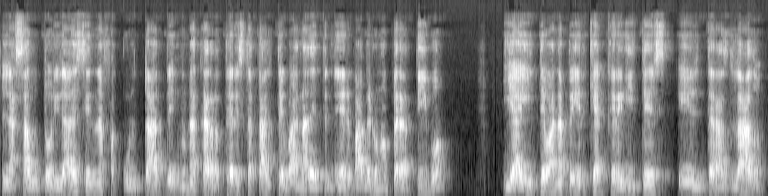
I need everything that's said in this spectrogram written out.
las autoridades tienen la facultad de en una carretera estatal te van a detener, va a haber un operativo y ahí te van a pedir que acredites el traslado.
